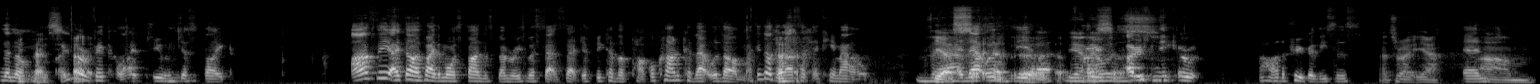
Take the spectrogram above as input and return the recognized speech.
Then um, I That's just remember valid. Fates Collide too was just like. Honestly, I thought it was probably the most fondest memories with that set, just because of PuckleCon, because that was um, I think that was the last set that came out, that- Yes, and that was the uh, Yeah, our, that was- our sneak, or, oh, the pre-releases, That's right. Yeah. and Um.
